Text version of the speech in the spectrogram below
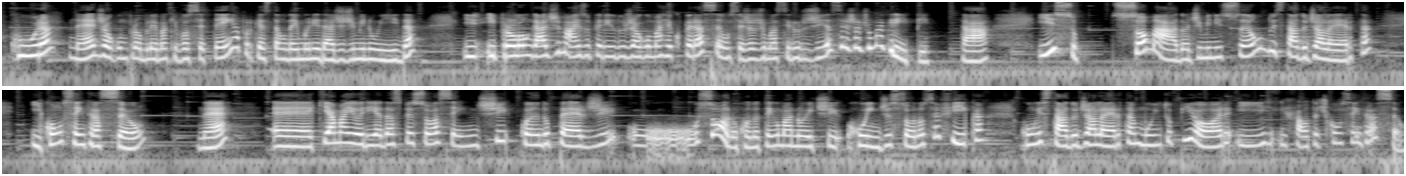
cura né, de algum problema que você tenha por questão da imunidade diminuída e, e, prolongar demais o período de alguma recuperação, seja de uma cirurgia, seja de uma gripe, tá? Isso somado à diminuição do estado de alerta e concentração, né? É, que a maioria das pessoas sente quando perde o, o, sono. Quando tem uma noite ruim de sono, você fica com um estado de alerta muito pior e, e falta de concentração.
